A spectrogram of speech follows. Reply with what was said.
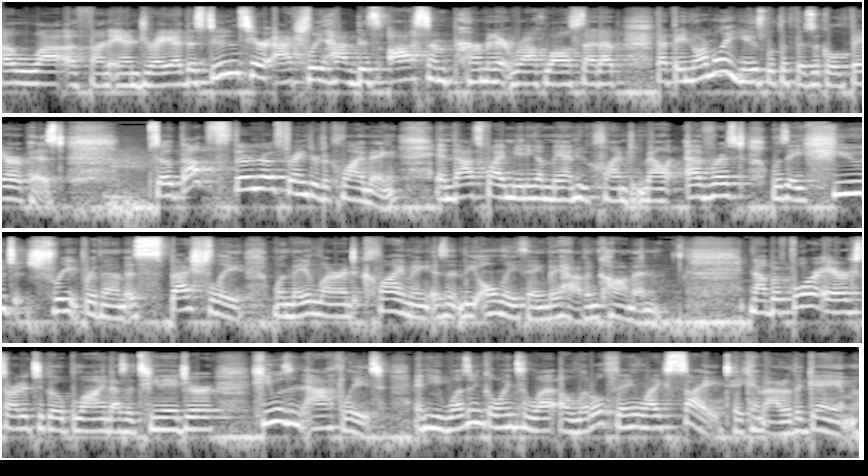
a lot of fun, Andrea. The students here actually have this awesome permanent rock wall setup that they normally use with a physical therapist. So that's they're no stranger to climbing, and that's why meeting a man who climbed Mount Everest was a huge treat for them, especially when they learned climbing isn't the only thing they have in common. Now, before Erik started to go blind as a teenager, he was an athlete, and he wasn't going to let a little thing like sight take him out of the game.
